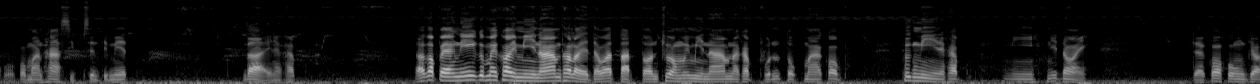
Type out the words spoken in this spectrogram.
ก็ประมาณ 50เซนติเมตรได้นะครับ แล้วก็แปลงนี้ก็ไม่ค่อยมีน้ำเท่าไหร่แต่ว่าตัดตอนช่วงไม่มีน้ำนะครับฝนตกมาก็เพิ่งมีนะครับ มีนิดหน่อย แต่ก็คงจะ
